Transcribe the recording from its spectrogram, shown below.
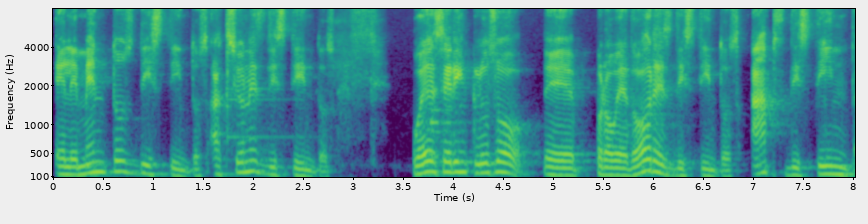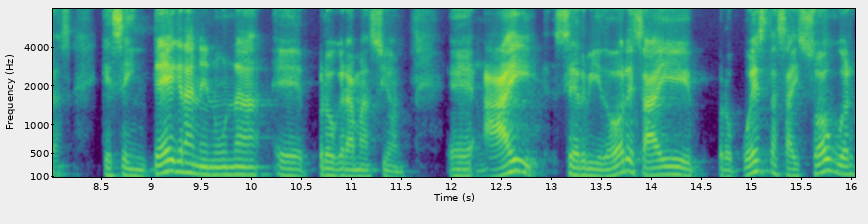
elementos distintos, acciones distintos. Puede ser incluso eh, proveedores distintos, apps distintas que se integran en una eh, programación. Eh, hay servidores, hay propuestas, hay software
